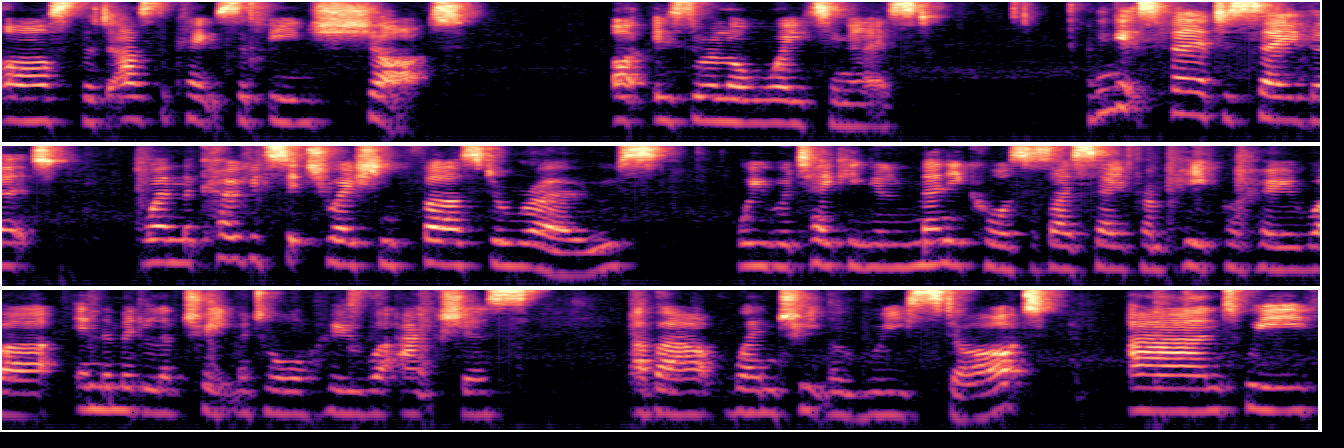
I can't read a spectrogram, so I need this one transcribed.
asked that as the clinics have been shut, uh, is there a long waiting list? I think it's fair to say that when the COVID situation first arose, we were taking in many calls, as I say, from people who were in the middle of treatment or who were anxious about when treatment restart. And we've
